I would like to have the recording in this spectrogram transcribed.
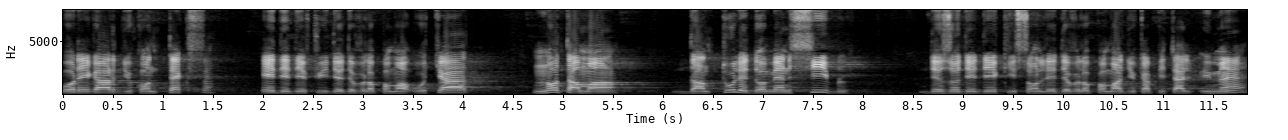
au regard du contexte et des défis de développement au Tchad, notamment dans tous les domaines cibles des ODD qui sont le développement du capital humain,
